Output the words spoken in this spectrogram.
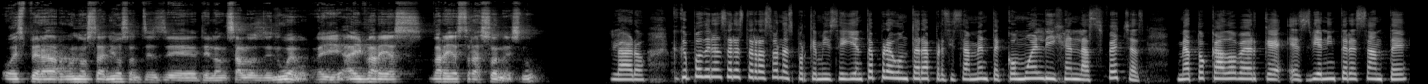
o esperar unos años antes de, lanzarlos de nuevo. Hay, varias, varias razones, ¿no? Claro. ¿Qué podrían ser estas razones? Porque mi siguiente pregunta era precisamente cómo eligen las fechas. Me ha tocado ver que es bien interesante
